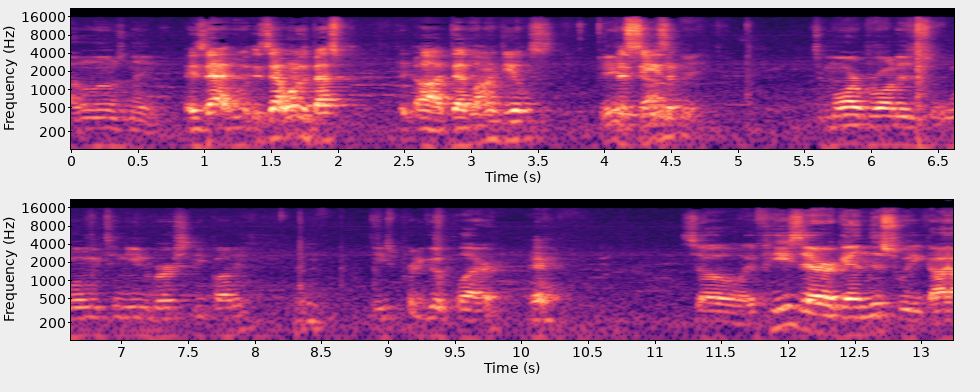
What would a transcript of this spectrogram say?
I don't know his name. Is that is that one of the best uh, deadline deals Yeah, this season? be. Jamar brought his Wilmington University buddy. He's a pretty good player. Yeah. So if he's there again this week, I,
